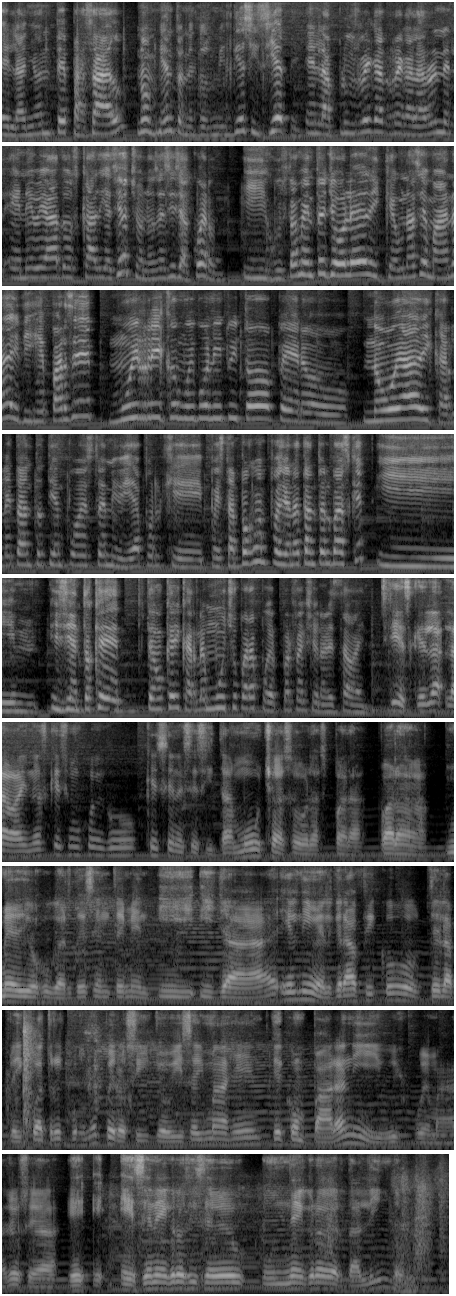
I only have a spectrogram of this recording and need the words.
el, año antepasado, no miento, en el 2017, en la Plus regalaron el NBA 2K18, no sé si se acuerdan. Y justamente yo le dediqué una semana y dije, parce, muy rico, muy bonito y todo, pero no voy a dedicarle tanto tiempo a esto de mi vida porque pues tampoco me apasiona tanto el básquet y, y siento que tengo que dedicarle mucho para poder perfeccionar esta vaina. Sí, es que la, la vaina es que es un juego que se necesita muchas horas para, para medio jugar decentemente y, y ya el nivel gráfico de la Play 4 es bueno, pero sí, yo vi esa imagen que comparan y, uy, fue madre, o sea, e, e, ese negro sí se ve un negro de verdad lindo.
